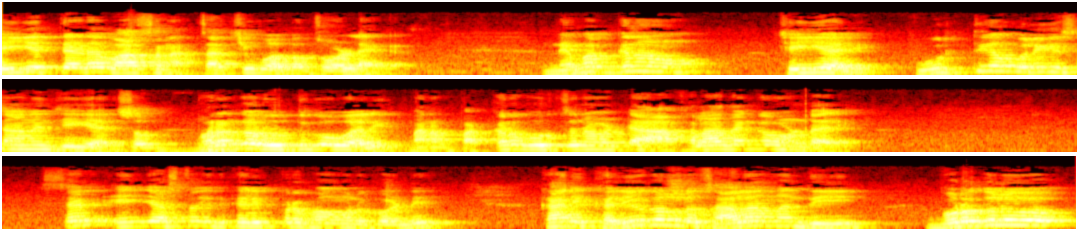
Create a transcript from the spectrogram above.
చెయ్యెత్తాడా వాసన. చచ్చిపోతాం చూడలేక. నిమగ్నం చెయ్యాలి. పూర్తిగా ములిగి స్నానం చేయాలి శుభ్రంగా రుద్దుకోవాలి. మనం పక్కన కూర్చున్నామంటే ఆహ్లాదంగా ఉండాలి. సరే ఏం చేస్తాం? ఇది కలిప్రభావం అనుకోండి. కానీ కలియుగంలో చాలామంది బురదలో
